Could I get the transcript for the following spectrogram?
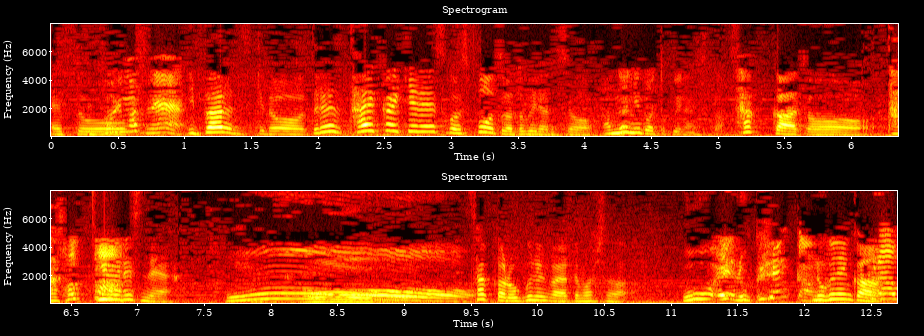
えっと、ありますね。いっぱいあるんですけど、とりあえず大会系ですごいスポーツが得意なんですよ。あ何が得意なんですか？サッカーと卓球ですね。おサッカー6年間やってました。おーえ六年間？6年間、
